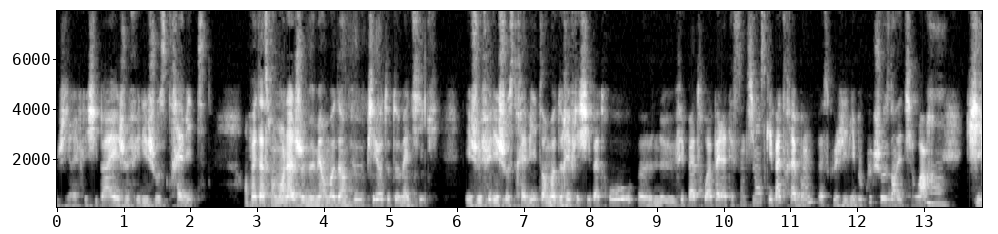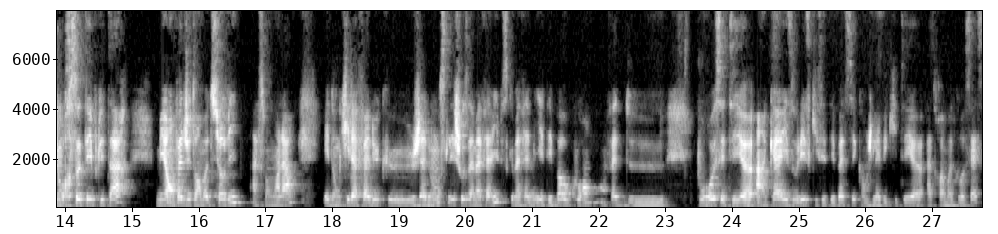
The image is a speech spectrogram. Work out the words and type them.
j'y réfléchis pas et je fais les choses très vite. En fait, à ce moment-là, je me mets en mode un peu pilote automatique et je fais les choses très vite en mode réfléchis pas trop, euh, ne fais pas trop appel à tes sentiments, ce qui est pas très bon parce que j'ai mis beaucoup de choses dans des tiroirs mmh. qui ont ressauté plus tard. Mais en fait, j'étais en mode survie à ce moment-là. Et donc, il a fallu que j'annonce les choses à ma famille parce que ma famille n'était pas au courant, en fait, de, pour eux, c'était euh, un cas isolé, ce qui s'était passé quand je l'avais quitté euh, à trois mois de grossesse.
